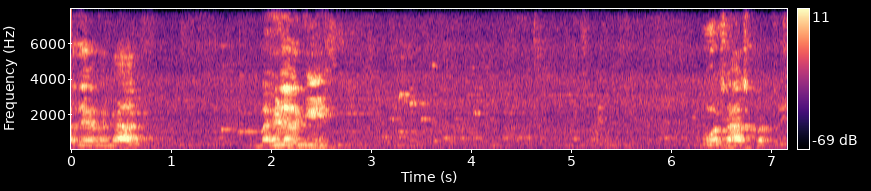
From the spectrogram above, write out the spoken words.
అదేవిధంగా మహిళలకి ఘోష ఆసుపత్రి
